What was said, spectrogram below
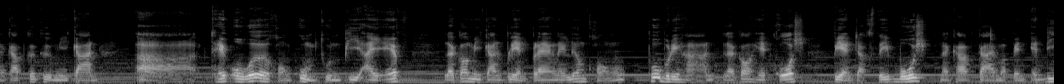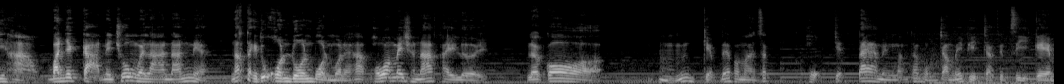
นะครับก็คือมีการเทคโอเวอร์ของกลุ่มทุน PIF แล้วก็มีการเปลี่ยนแปลงในเรื่องของผู้บริหาร แล้วก็เฮดโค้ชเปลี่ยนจากสตีฟบูชนะครับกลายมาเป็นเอ็ดดี้ฮาวบรรยากาศในช่วงเวลานั้นเนี่ยนักเตะทุกคนโดนบ่นหมดเลยครับเพราะว่าไม่ชนะใครเลย แล้วก็เก็บได้ประมาณสัก 6-7 แต้มเองมั้งถ้าผมจำไม่ผิดจาก 14 เกม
